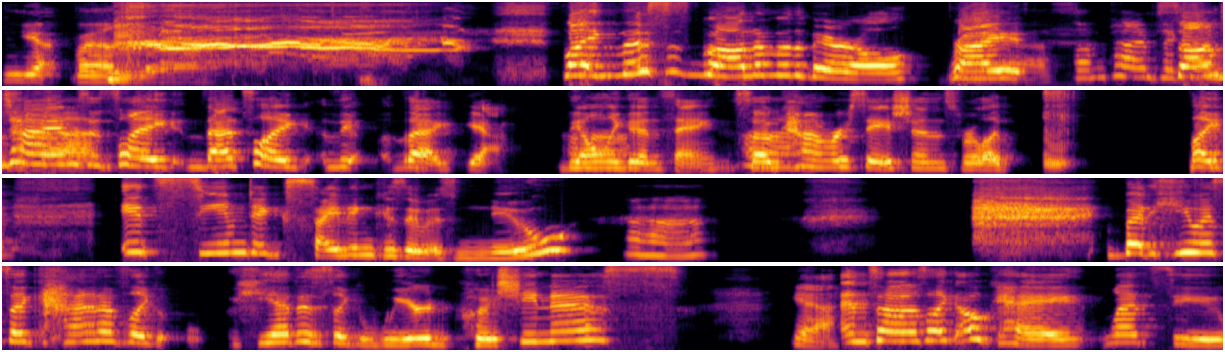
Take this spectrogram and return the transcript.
Yeah. Well. Yeah. Like, this is bottom of the barrel, right? yeah. Sometimes. It Sometimes it's like, that's like, the, like, yeah, the only Uh-huh. good thing. So, Uh-huh. conversations were like, like, it seemed exciting because it was new. Uh-huh. but he was like kind of like he had this like weird pushiness Yeah. and so i was like okay let's see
